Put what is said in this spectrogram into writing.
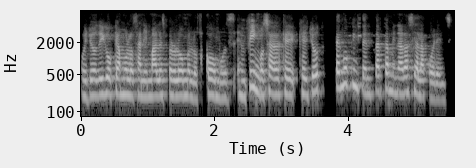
o yo digo que amo los animales, pero luego me los como. En fin, o sea, que, que yo tengo que intentar caminar hacia la coherencia.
